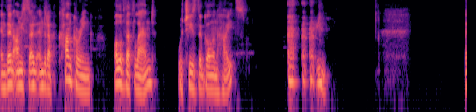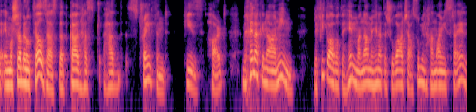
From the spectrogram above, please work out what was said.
And then Am Yisrael ended up conquering all of that land, which is the Golan Heights. and Moshe Rabbeinu tells us that God has had strengthened his heart. לפי תועבותיהם מנע מהן התשובה עד שעשו מלחמה עם ישראל.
